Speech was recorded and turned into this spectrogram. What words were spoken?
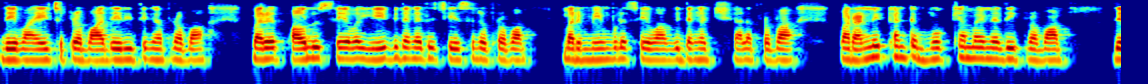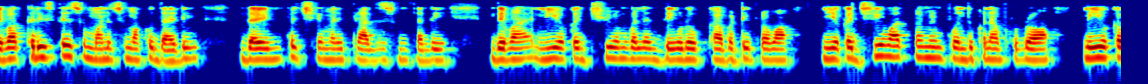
దేవాయచు ప్రభా అదే రీతిగా ప్రభా మరి పౌలు సేవ ఏ విధంగా అయితే చేసినో ప్రభా మరి మేము కూడా సేవ విధంగా చేయాలా ప్రభా? మరి అన్నిటికంటే ముఖ్యమైనది ప్రభా దేవా క్రీస్తేసు మనసు మాకు ధైర్య ధరింప చేయమని ప్రార్థిస్తుంది దేవా నీ యొక్క జీవం గల దేవుడు కాబట్టి ప్రభా నీ యొక్క జీవాత్మ మేము పొందుకున్నప్పుడు ప్రభా నీ యొక్క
